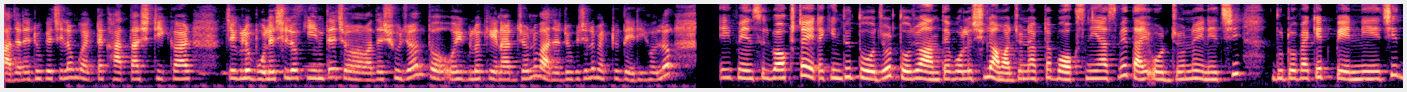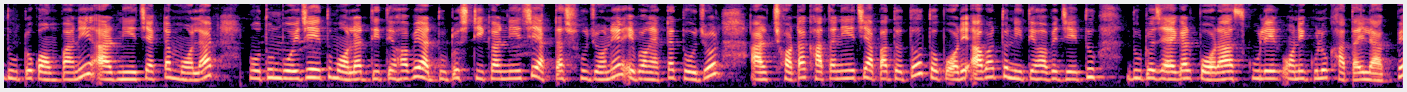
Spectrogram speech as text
বাজারে ঢুকেছিলাম, কয়েকটা খাতা, স্টিকার যেগুলো বলেছিল কিনতে আমাদের সুজন, তো ওইগুলো কেনার জন্য বাজারে ঢুকেছিলাম, একটু দেরি হলো। এই পেন্সিল বক্সটা, এটা কিন্তু তোজোর। তোজো আনতে বলেছিল, আমার জন্য একটা বক্স নিয়ে আসবে, তাই ওর জন্য এনেছি। দুটো প্যাকেট পেন নিয়েছি, দুটো কোম্পানির, আর নিয়েছি একটা মলাট। নতুন বই যেহেতু মলাট দিতে হবে, আর দুটো স্টিকার নিয়েছি, একটা সুজনের এবং একটা তোজোর। আর ছটা খাতা নিয়েছি আপাতত, তো পরে আবার তো নিতে হবে, যেহেতু দুটো জায়গার পড়া, স্কুলের অনেকগুলো খাতাই লাগবে।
